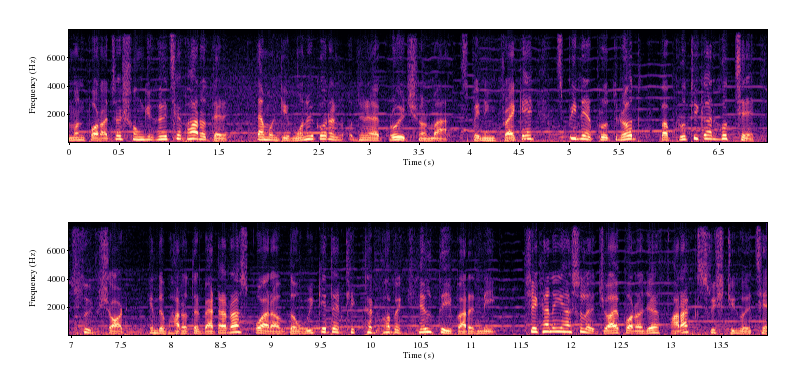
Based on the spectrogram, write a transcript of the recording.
এমন পরাজয় সঙ্গী হয়েছে ভারতের, তেমনটি মনে করেন অধিনায়ক রোহিত শর্মা। স্পিনিং ট্র্যাকে স্পিনের প্রতিরোধ বা প্রতিকার হচ্ছে সুইপ শট কিন্তু ভারতের ব্যাটাররা স্কোয়ার অফ দ্য উইকেটে ঠিকঠাকভাবে খেলতেই পারেননি। সেখানেই আসলে জয় পরাজয় ফারাক সৃষ্টি হয়েছে।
